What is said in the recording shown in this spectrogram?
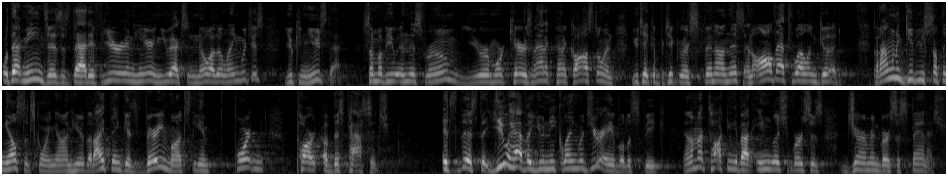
What that means is, is that if you're in here and you actually know other languages, you can use that. Some of you in this room, you're more charismatic, Pentecostal, and you take a particular spin on this, and all that's well and good. But I want to give you something else that's going on here that I think is very much the important part of this passage. It's this that you have a unique language you're able to speak. And I'm not talking about English versus German versus Spanish.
